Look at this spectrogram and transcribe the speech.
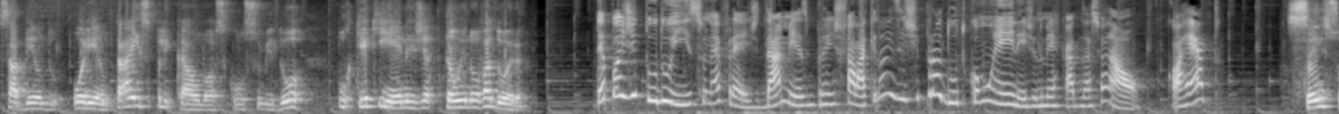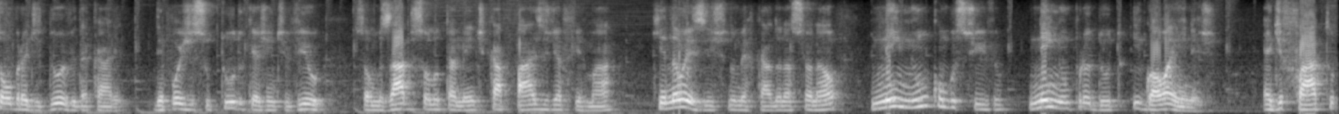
sabendo orientar e explicar ao nosso consumidor por que, que Energy é tão inovadora. Depois de tudo isso, né, Fred, dá mesmo pra gente falar que não existe produto como Energy no mercado nacional, correto? Sem sombra de dúvida, Karen, depois disso tudo que a gente viu, somos absolutamente capazes de afirmar que não existe no mercado nacional nenhum combustível, nenhum produto igual a Energy. É de fato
